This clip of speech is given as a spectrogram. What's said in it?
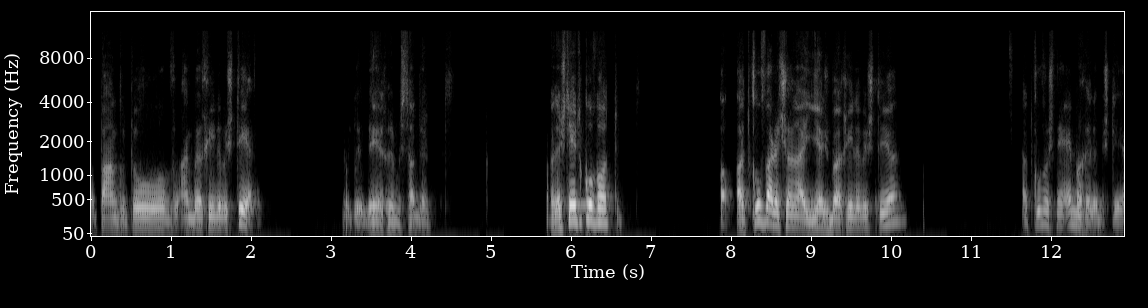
ופעם כתוב אין באכילה ושתייה. באיך זה מסתדר. אבל יש שתי תקופות. התקופה הראשונה יש באכילה ושתייה, התקופה השנייה אין באכילה ושתייה.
